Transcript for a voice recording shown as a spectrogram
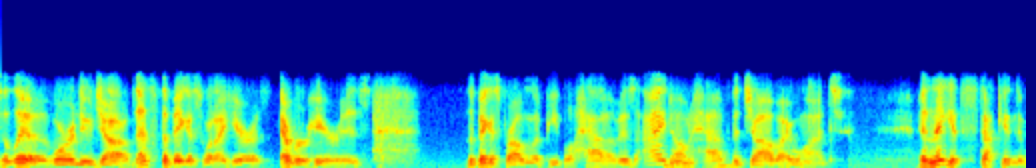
to live or a new job. That's the biggest one I hear is ever hear is the biggest problem that people have is I don't have the job I want and they get stuck into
